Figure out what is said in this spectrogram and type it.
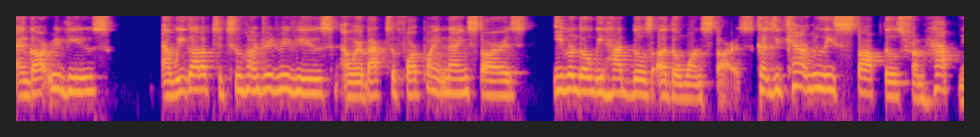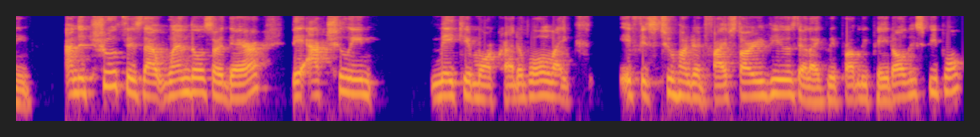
and got reviews and we got up to 200 reviews and we're back to 4.9 stars even though we had those other one stars. Because you can't really stop those from happening. And the truth is that when those are there they actually make it more credible. Like if it's 205 star reviews they're like they probably paid all these people.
